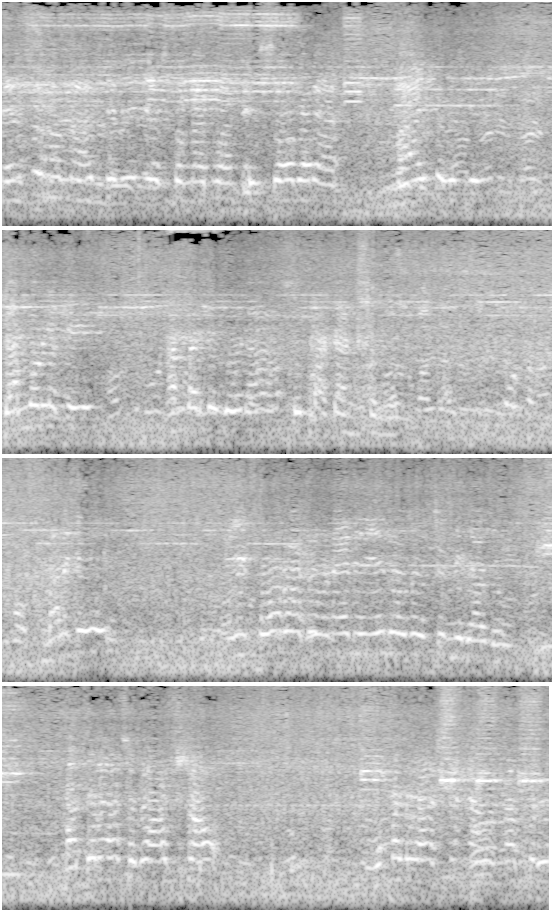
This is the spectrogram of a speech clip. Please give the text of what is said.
నిరసనను తెలియజేస్తున్నటువంటి సోదర నాయకులకి తమ్ముళ్ళకి అందరికీ కూడా శుభాకాంక్షలు. మనకి ఈ పోరాటం అనేది ఈ రోజు వచ్చింది కాదు. మద్రాసు రాష్ట్రం ఉమ్మడి రాష్ట్రంగా ఉన్నప్పుడు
